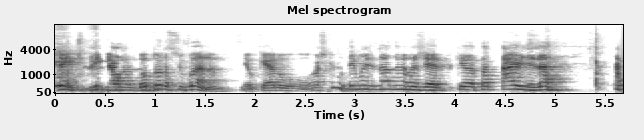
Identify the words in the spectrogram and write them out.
Gente, obrigado. Doutora Silvana, eu quero. Acho que não tem mais nada, né, Rogério? Porque tá tarde já. Ah,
